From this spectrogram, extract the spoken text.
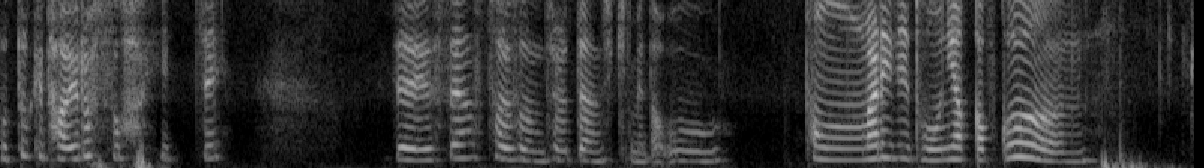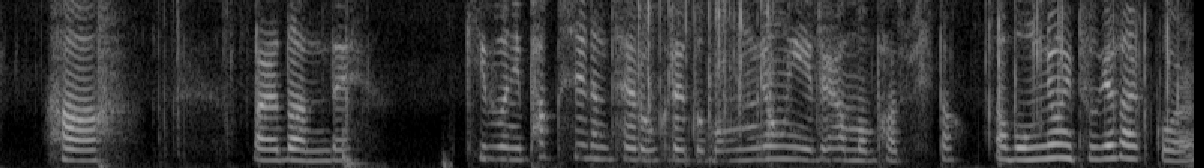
어떻게 다 이럴 수가 있지? 이제 SM 스토어에서는 절대 안 시킵니다. 우 정말이지 돈이 아깝군. 하 말도 안 돼. 기분이 팍 식은 채로 그래도 멍룡이를 한번 봐줍시다. 아 멍룡이 두 개 살 걸.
